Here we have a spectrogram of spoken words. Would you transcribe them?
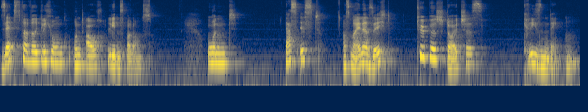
Selbstverwirklichung und auch Lebensbalance. Und das ist aus meiner Sicht typisch deutsches Krisendenken.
